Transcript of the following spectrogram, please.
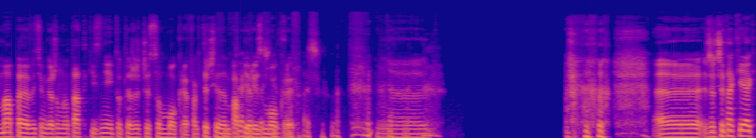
mapę, wyciągasz notatki z niej, to te rzeczy są mokre. Faktycznie ten papier jest mokry. E, rzeczy takie jak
